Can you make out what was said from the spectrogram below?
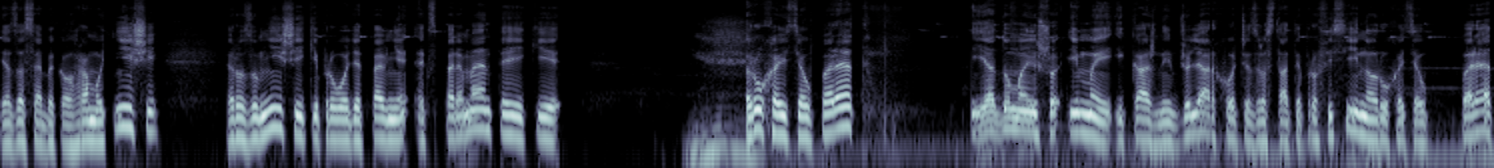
я за себе кажу, грамотніші, розумніші, які проводять певні експерименти, які рухаються вперед. Я думаю, що і ми, і кожен бджоляр хоче зростати професійно, рухатися вперед,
